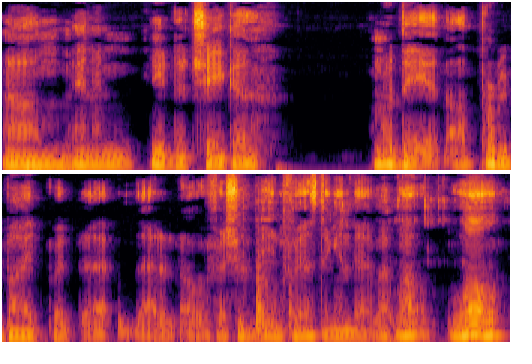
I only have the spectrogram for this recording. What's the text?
Um, and I need the shaker I'm not there. I'll probably buy it, but uh, I don't know if I should be investing in that. But, well, well,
